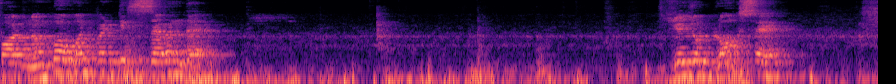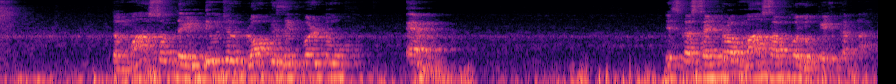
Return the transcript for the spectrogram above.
for number 127 there. ये जो ब्लॉक्स है, the mass of the individual block is equal to m. इसका सेंटर ऑफ़ मास आपको लोकेट करना है।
